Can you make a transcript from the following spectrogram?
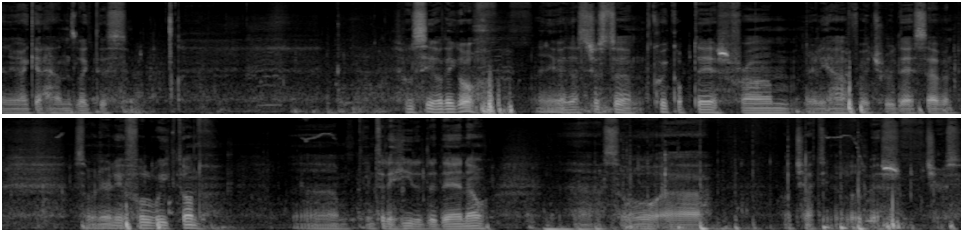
anyway, I get hands like this. We'll see how they go. Anyway, that's just a quick update from nearly halfway through day seven. So we're nearly a full week done. Um, into the heat of the day now. Uh, so uh, I'll chat to you in a little bit. Cheers.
